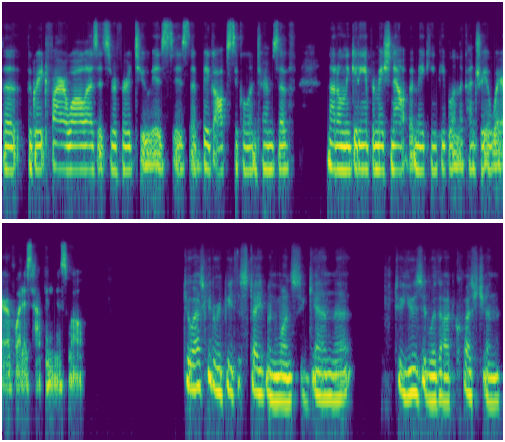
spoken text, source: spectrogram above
the the Great Firewall, as it's referred to, is is a big obstacle in terms of not only getting information out but making people in the country aware of what is happening as well. To ask you to repeat the statement once again, uh, to use it without question.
